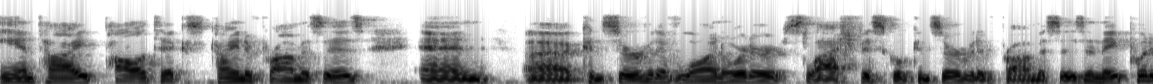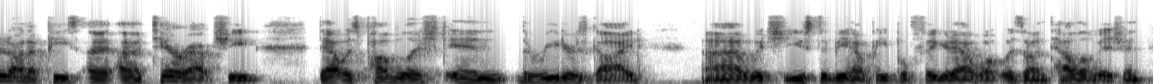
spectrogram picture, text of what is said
anti politics kind of promises and uh, conservative law and order slash fiscal conservative promises. And they put it on a piece, a, a tear out sheet that was published in the Reader's Guide. Uh, which used to be how people figured out what was on television.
